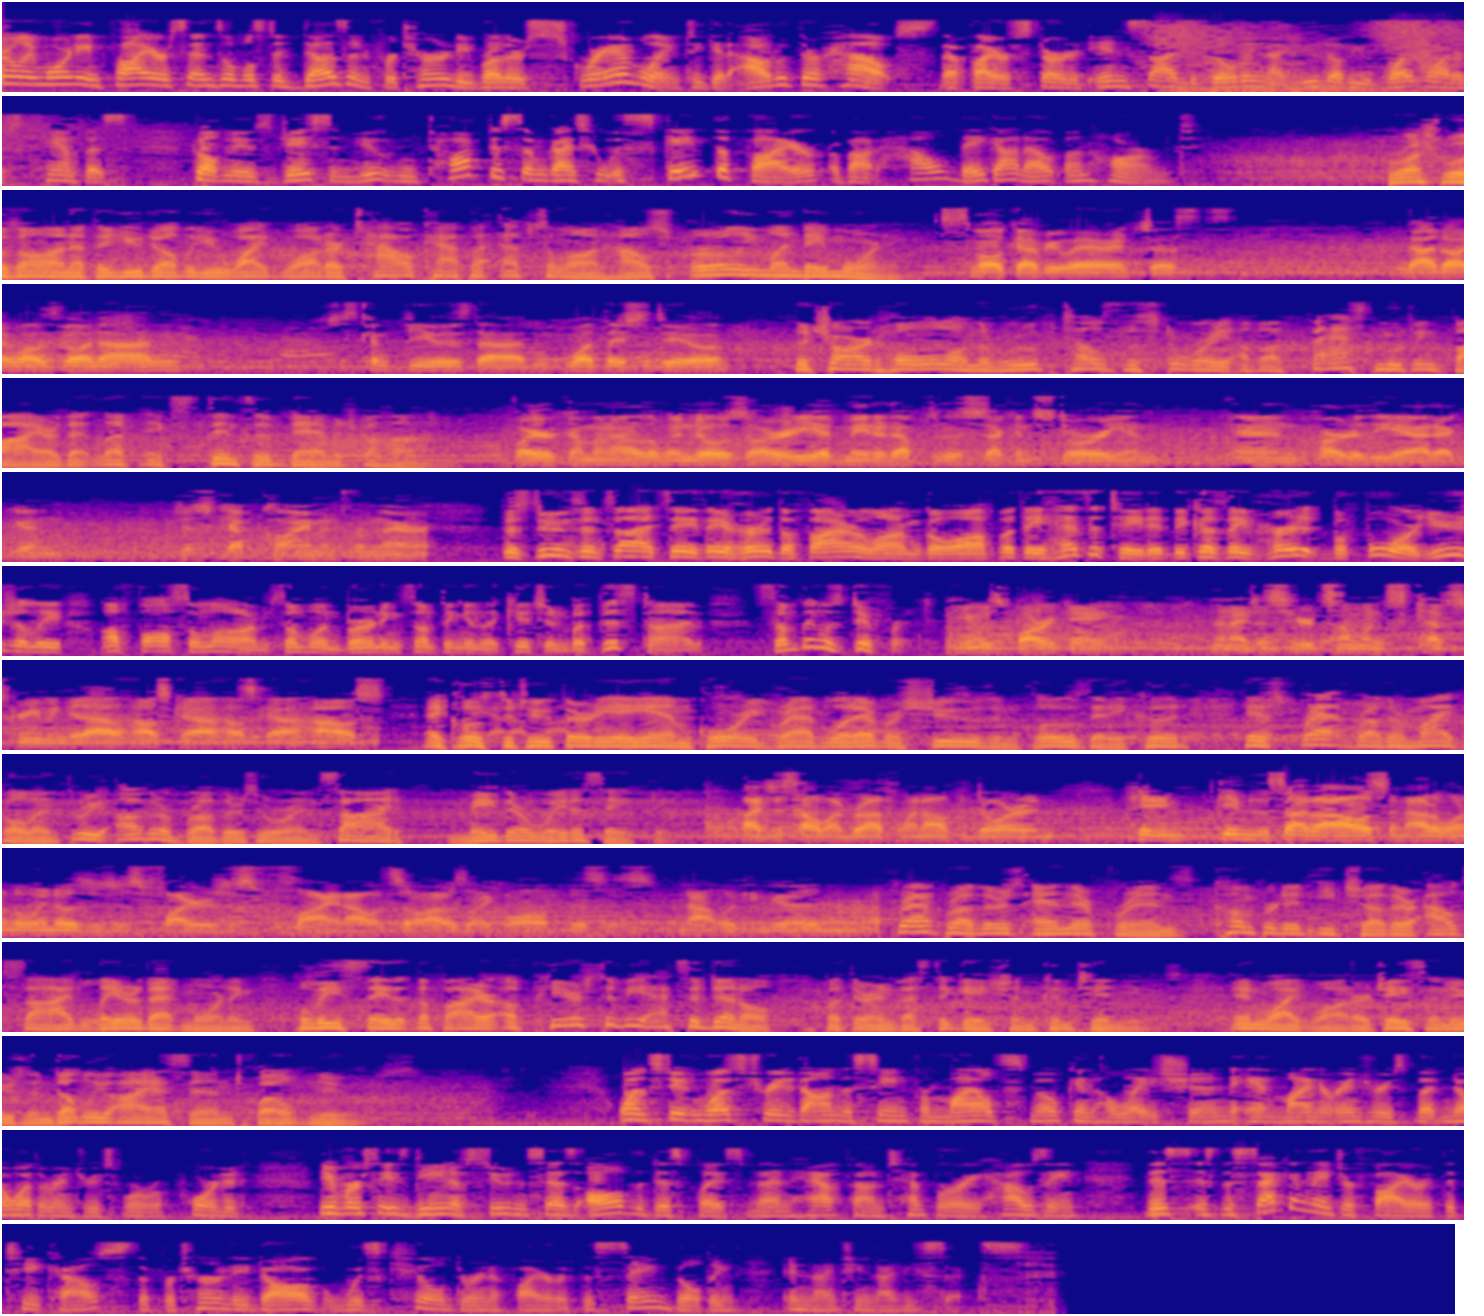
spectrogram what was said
early morning fire sends almost a dozen fraternity brothers scrambling to get out of their house. That fire started inside the building at UW Whitewater's campus. 12 News' Jason Newton talked to some guys who escaped the fire about how they got out unharmed. Rush was on at the UW Whitewater Tau Kappa Epsilon house early Monday morning. Smoke everywhere, just not knowing what was going on, just confused on what they should do. The charred hole on the roof tells the story of a fast-moving fire that left extensive damage behind. Fire coming out of the windows already had made it up to the second story and, and part of the attic and just kept climbing from there. The students inside say they heard the fire alarm go off, but they hesitated because they've heard it before, usually a false alarm, someone burning something in the kitchen. But this time, something was different. He was barking, and then I just heard someone kept screaming, get out of the house, get out of the house, get out of the house. At close to 2.30 a.m., Corey grabbed whatever shoes and clothes that he could. His frat brother Michael and three other brothers who were inside made their way to safety. I just held my breath, went out the door, and came came to the side of the house, and out of one of the windows was just fire just flying out. So I was like, well, this is not looking good. Frat brothers and their friends comforted each other outside later that morning. Police say that the fire appears to be accidental, but their investigation continues. In Whitewater, Jason Newton, WISN 12 News. One student was treated on the scene for mild smoke inhalation and minor injuries, but no other injuries were reported. The university's dean of students says all of the displaced men have found temporary housing. This is the second major fire at the TKE House. The fraternity dog was killed during a fire at the same building in 1996.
